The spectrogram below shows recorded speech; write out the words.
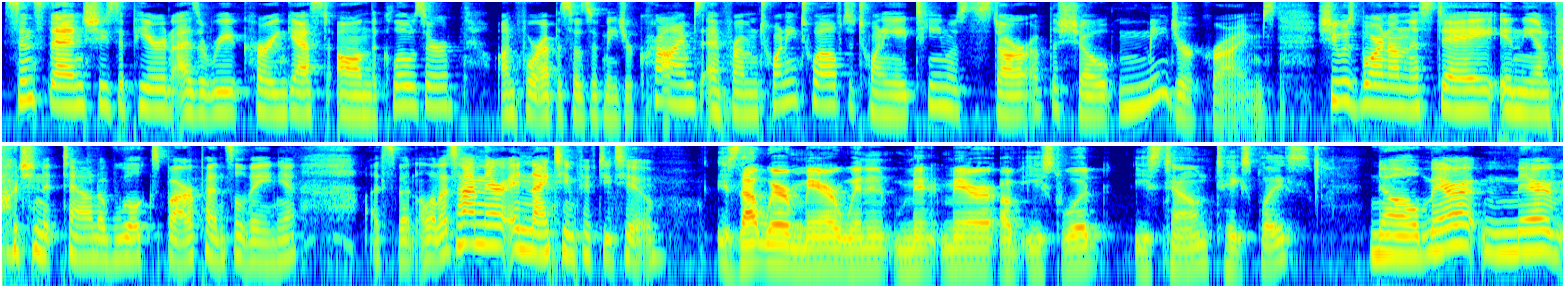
Since then, she's appeared as a reoccurring guest on The Closer, on four episodes of Major Crimes, and from 2012 to 2018 was the star of the show Major Crimes. She was born on this day in the unfortunate town of Wilkes-Barre, Pennsylvania. I've spent a lot of time there in 1952. Is that where Mayor Win- Mayor of Eastwood, Easttown takes place? No, Mayor, Mayor,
